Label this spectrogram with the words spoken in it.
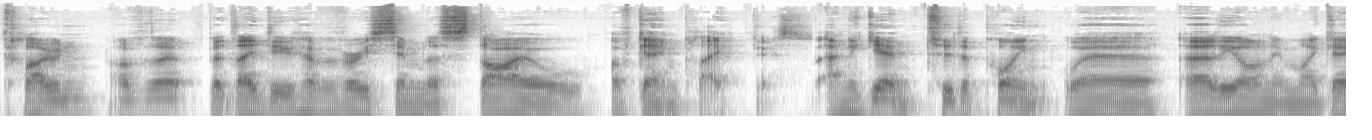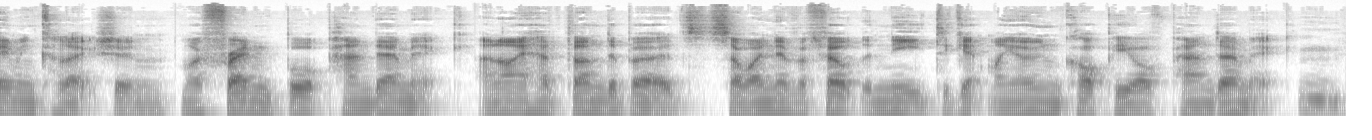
clone of it, but they do have a very similar style of gameplay. Yes. And again, to the point where early on in my gaming collection, my friend bought Pandemic and I had Thunderbirds, so I never felt the need to get my own copy of Pandemic. Mm.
